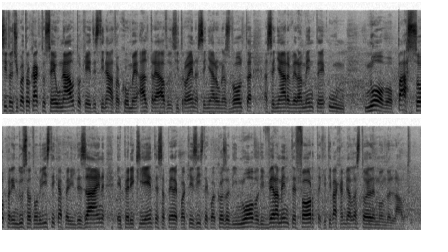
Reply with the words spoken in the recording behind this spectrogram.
Citroën C4 Cactus è un'auto che è destinata, come altre auto di Citroën, a segnare una svolta, a segnare veramente un nuovo passo per l'industria automobilistica, per il design e per il cliente sapere che esiste qualcosa di nuovo, di veramente forte che ti va a cambiare la storia del mondo dell'auto.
